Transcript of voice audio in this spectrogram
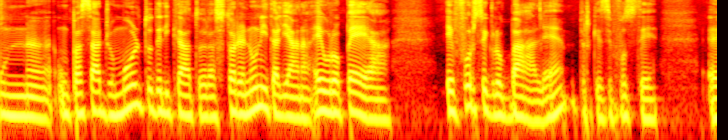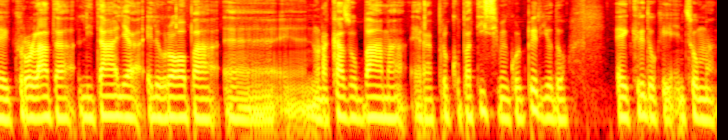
un, un, passaggio molto delicato della storia non italiana, europea e forse globale, perché se fosse eh, crollata l'Italia e l'Europa, eh, non a caso Obama era preoccupatissimo in quel periodo e credo che insomma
